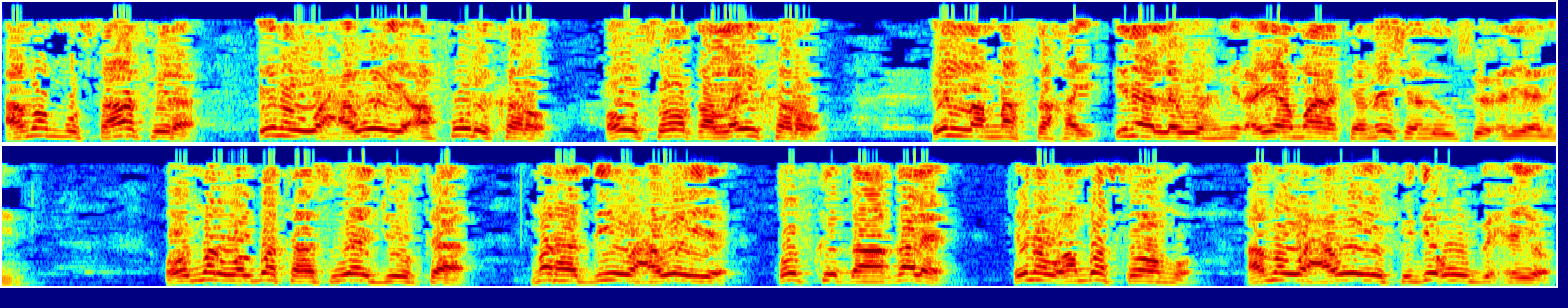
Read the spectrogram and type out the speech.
ama musaafira inuu waxa weeye afuri karo ou soo qallay karo in la nasakhay inaan la wahmin ayaa maaragtay meeshaan loogu soo celiyaa layidhi oo mar walba taas waa joogtaa. Mar haddii waxa weeye qofkii dhaaqa leh inuu amba soomo ama waxa weeye fidye uu bixiyo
